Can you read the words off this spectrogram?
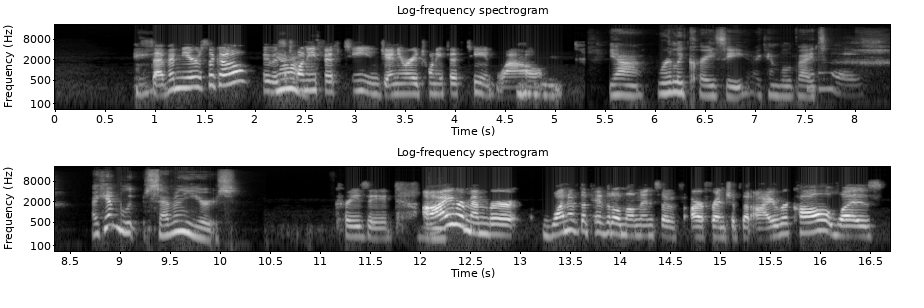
Eight? seven years ago? It was Yeah. 2015, January 2015. Wow. Mhm. Yeah, really crazy. I can't believe it. I can't believe seven years. Crazy. I remember one of the pivotal moments of our friendship that I recall was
